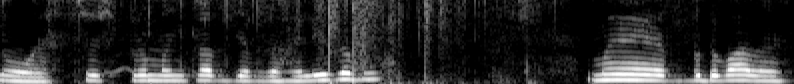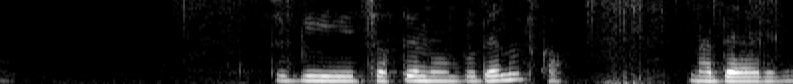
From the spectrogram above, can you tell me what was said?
Ну ось, щось про Майнкрафт я взагалі забув. Ми збудували собі частину будиночка на дереві.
